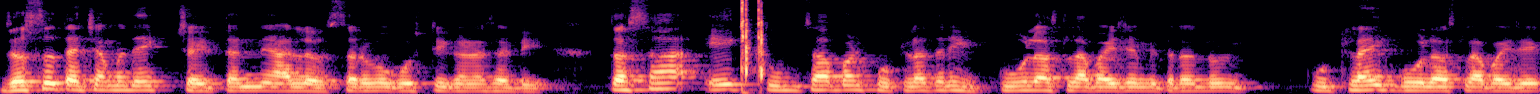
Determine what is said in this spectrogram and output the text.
जसं त्याच्यामध्ये एक चैतन्य आलं सर्व गोष्टी करण्यासाठी तसा एक तुमचा पण कुठला तरी गोल असला पाहिजे मित्रांनो कुठलाही गोल असला पाहिजे.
